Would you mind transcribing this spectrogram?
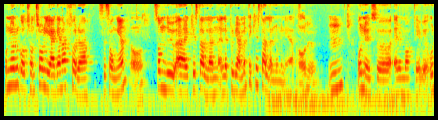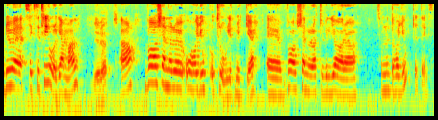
Och nu har du gått från Trolljägarna förra säsongen. Ja, Som du är Kristallen, eller programmet är Kristallen nominerat. ja det är det. Mm. Och nu så är det mat-tv. Och du är 63 år gammal. Det är rätt. Ja. Vad känner du, och har gjort otroligt mycket. Eh, vad känner du att du vill göra som du inte har gjort hittills?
